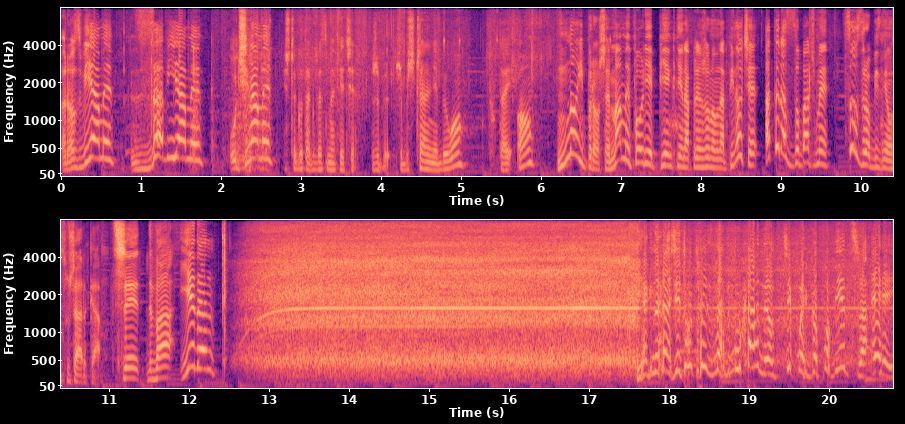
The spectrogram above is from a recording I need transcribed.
rozwijamy, zawijamy, ucinamy. Jeszcze go tak wezmę, wiecie, żeby, żeby szczelnie było. Tutaj o. No i proszę, mamy folię pięknie naprężoną na pilocie, a teraz zobaczmy, co zrobi z nią suszarka. 3, 2, 1. Jak na razie to to jest nadmuchane od ciepłego powietrza, ej!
